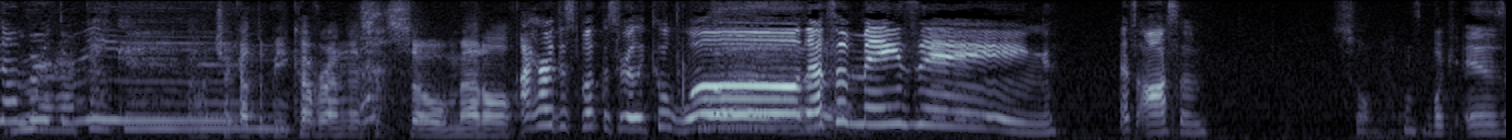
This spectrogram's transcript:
number Murder 3. Oh, check out the B cover on this. It's so metal. I heard this book was really cool. Whoa, Whoa. that's amazing. That's awesome. So metal. This book is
